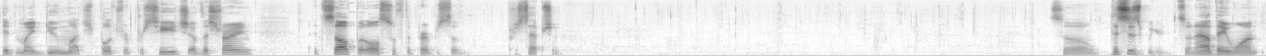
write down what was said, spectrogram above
it might do much, both for prestige of the shrine itself, but also for the purpose of perception. So this is weird. So now they want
